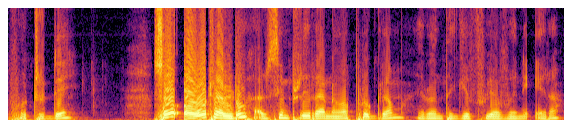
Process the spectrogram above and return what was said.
for today. So uh, what I'll do I'll simply run our program. I don't think if we have any error.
